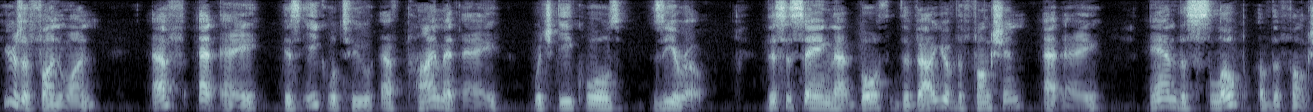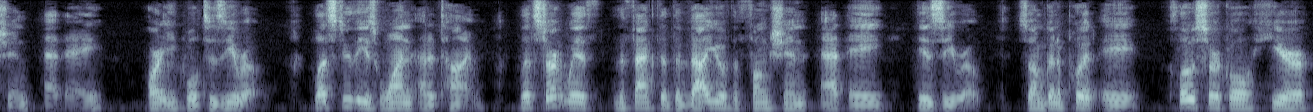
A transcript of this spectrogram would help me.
Here's a fun one. f at a is equal to f prime at a, which equals 0. This is saying that both the value of the function at a and the slope of the function at a are equal to 0. Let's do these one at a time. Let's start with the fact that the value of the function at a is 0. So I'm going to put a closed circle here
